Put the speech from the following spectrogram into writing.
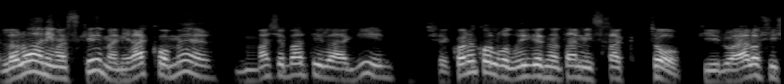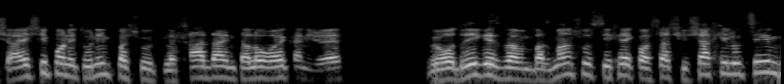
לא, לא, אני מסכים, אני רק אומר, מה שבאתי להגיד, שקודם כל רודריגז נתן משחק טוב, כאילו היה לו שישה, יש לי פה נתונים פשוט, לך עדיין אתה לא רואה כנראה, ורודריגז בזמן שהוא שיחק הוא עשה שישה חילוצים,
